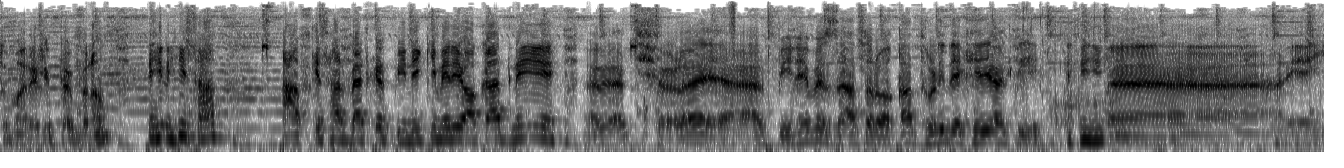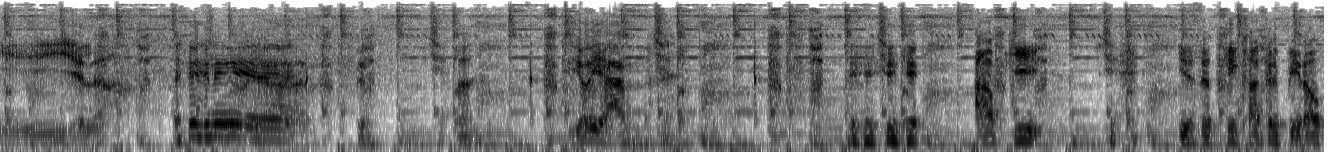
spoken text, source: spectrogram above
तुम्हारे लिए पैक बनाऊँ? नहीं नहीं साहब। आपके साथ बैठकर पीने की मेरी औकात नहीं है। अरे छोड़ो यार पीने पे जात और औकात थोड़ी देखी जाती। ये, ये ला। नहीं यार, आपकी इज़्ज़त की खातिर पी रहा हूँ।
